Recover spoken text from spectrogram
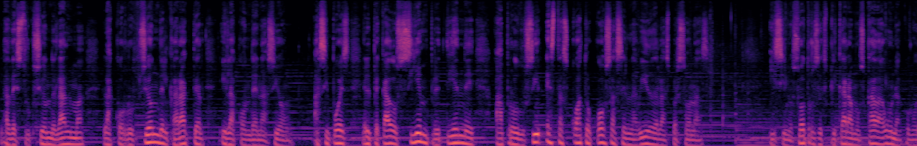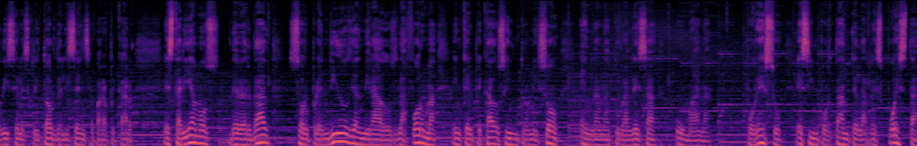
la destrucción del alma, la corrupción del carácter y la condenación. Así pues, el pecado siempre tiende a producir estas cuatro cosas en la vida de las personas. Y si nosotros explicáramos cada una, como dice el escritor de Licencia para Pecar, estaríamos de verdad sorprendidos y admirados la forma en que el pecado se intronizó en la naturaleza humana. Por eso es importante la respuesta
